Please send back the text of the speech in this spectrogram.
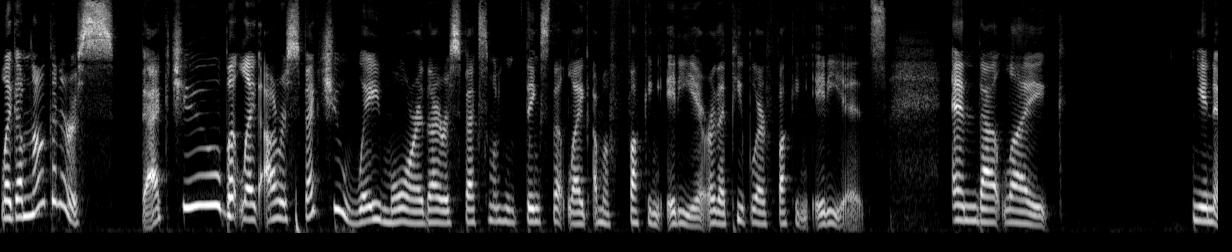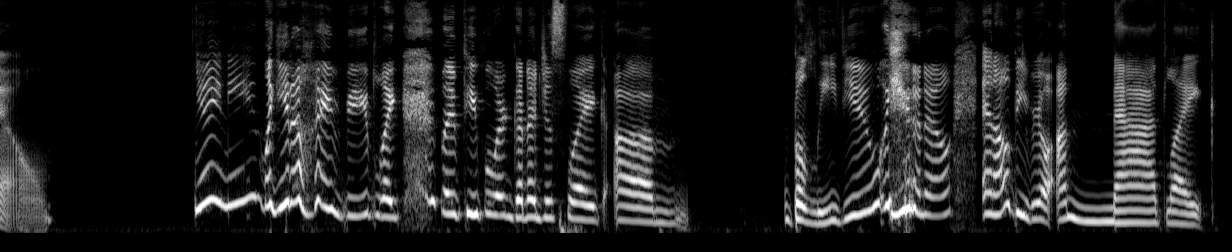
Like I'm not gonna respect you, but like I respect you way more than I respect someone who thinks that like I'm a fucking idiot or that people are fucking idiots. And that like you know you know what I mean? Like you know what I mean? Like like people are gonna just like um believe you, you know? And I'll be real, I'm mad like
